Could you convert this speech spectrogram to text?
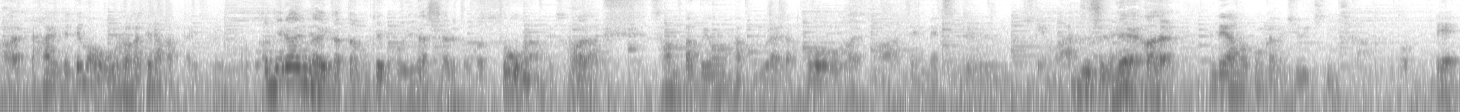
たり、はい、晴れててもオーロラが出なかったりすることが限られない方も結構いらっしゃるとか。そうなんですよ、はい、3泊4泊ぐらいだと、はい、まあ、全滅という危険もあるんで。すねですよね。はい。であの今回は11日間とって、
